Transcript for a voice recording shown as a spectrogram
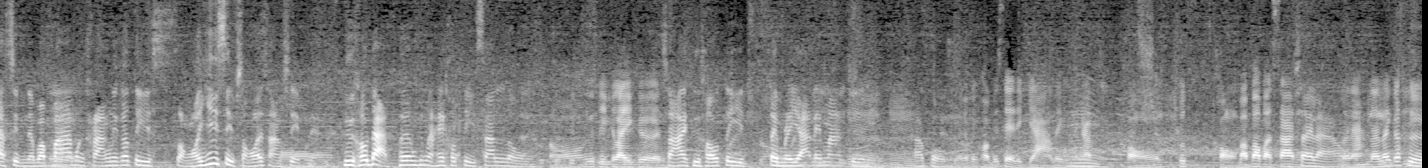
180เนี่ยบ้าบ้าอืมบางครั้งเนี่ยก็ตี 220 230เนี่ยอ๋อคือเขาดัดเพิ่มขึ้นมาให้เขาตีสั้นลงอ๋อคือตีไกลเกินใช่คือเขาตีเต็มระยะได้มากขึ้นอืมครับผมนั่นก็เป็นความพิเศษอีกอย่างหนึ่งนะครับอืมของชุด ของบับบ้าวัตสันใช่แล้วนะแล้วนั่นก็คือ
